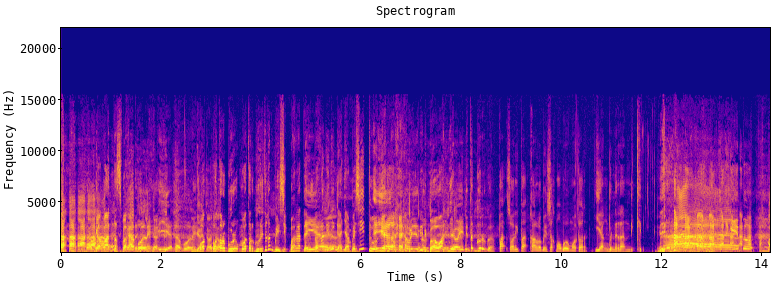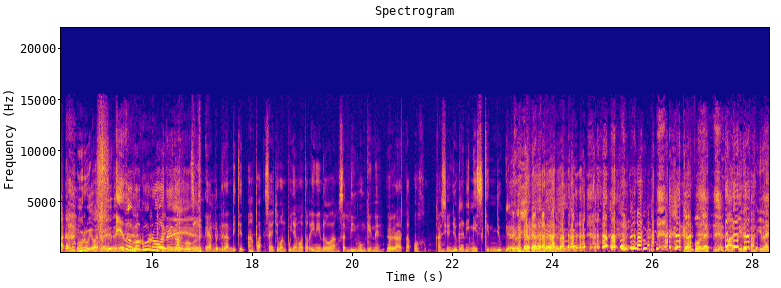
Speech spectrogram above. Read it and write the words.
Nggak pantas bahkan. Nggak boleh. Iya nggak boleh. Mot- motor guru motor guru itu kan basic banget ya. Iya. Bahkan ini nggak nyampe situ. Iya, Ini di bawahnya. Yoi, ditegur gua. Pak, sorry Pak, kalau besok mau bawa motor yang beneran dikit. Iya. Ah, gitu. Padahal lu guru ya waktu itu. Itu gua guru waktu itu. Iya. Yang beneran dikit. Ah, Pak, saya cuma punya motor ini doang. Sedih mungkin ya. Beratap. Oh, kasihan juga nih miskin juga. Gak boleh parkir di parkiran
